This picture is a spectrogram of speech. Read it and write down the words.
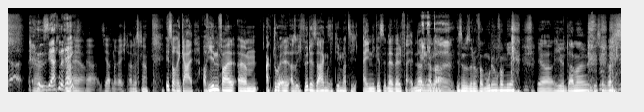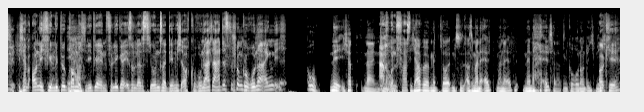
ja, Ja. sie hatten Ja, recht. ja, ja, sie hatten recht, alles klar. Ist auch egal. Auf jeden Fall, ähm, aktuell, also ich würde sagen, seitdem hat sich einiges in der Welt verändert, aber Minimal. ist nur so eine Vermutung von mir. ja, hier und da mal ein bisschen was. Ich habe auch nicht viel mitbekommen. Ja. Ich lebe ja in völliger Isolation, seitdem ich auch Corona hatte. Hattest du schon Corona eigentlich? Oh, nee, ich hatte, nein. Ach, nein. unfassbar. Ich habe mit Leuten, zu, also meine, El meine, El meine Eltern hatten Corona und ich nicht. Okay.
